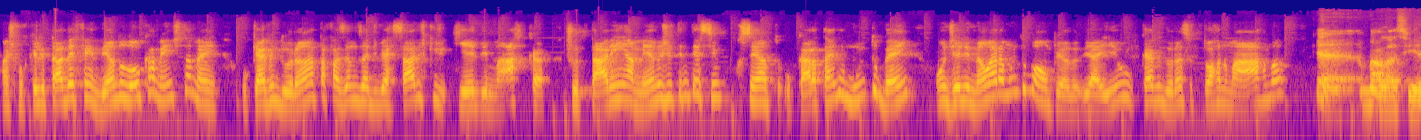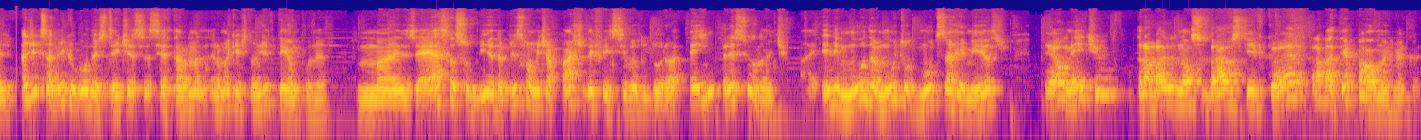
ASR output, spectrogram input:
mas porque ele tá defendendo loucamente também. O Kevin Durant tá fazendo os adversários que, que ele marca chutarem a menos de 35%. O cara tá indo muito bem, onde ele não era muito bom, Pedro. E aí o Kevin Durant se torna uma arma. É, Bala, assim, a gente sabia que o Golden State ia se acertar, mas era uma questão de tempo, né? Mas essa subida, principalmente a parte defensiva do Durant, é impressionante. Ele muda muito, muitos arremessos. Realmente, o trabalho do nosso bravo Steve Kerr é para bater palmas, né, cara?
